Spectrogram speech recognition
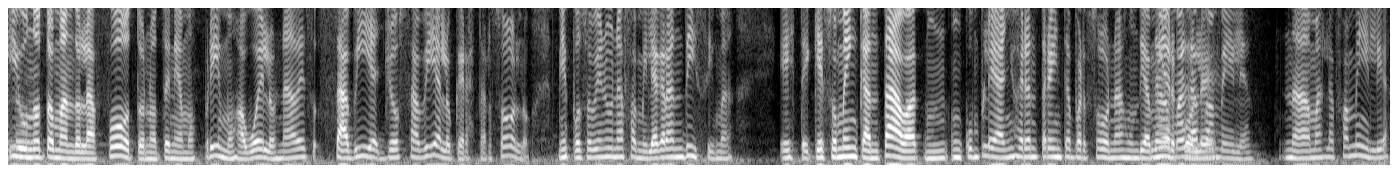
y uno tomando la foto, no teníamos primos, abuelos, nada de eso. Sabía, yo sabía lo que era estar solo. Mi esposo viene de una familia grandísima, este, que eso me encantaba. Un, un cumpleaños eran 30 personas, un día Nada más miércoles. la familia. Nada más la familia.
